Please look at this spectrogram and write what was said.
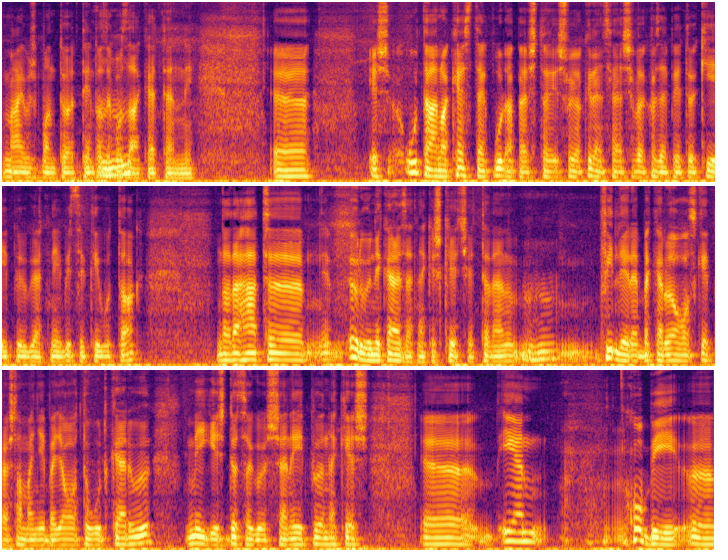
májusban történt, azért Mhm. hozzá kell tenni. És utána kezdtek Budapesten és olyan 90-es évek közepétől kiépülgetni bicikliutak, Na de hát örülni kell ezeknek is kétségtelen. Uh-huh. Fillérebbe kerül ahhoz képest, amennyibe egy autóút kerül, mégis döcögősen épülnek, és ö, ilyen hobbi ö,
